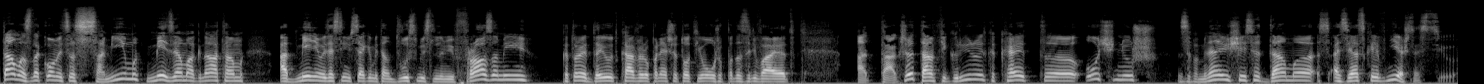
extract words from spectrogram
Там ознакомится с самим медиамагнатом, обменивается с ним всякими там двусмысленными фразами, которые дают Карверу понять, что тот его уже подозревает. А также там фигурирует какая-то очень уж запоминающаяся дама с азиатской внешностью,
